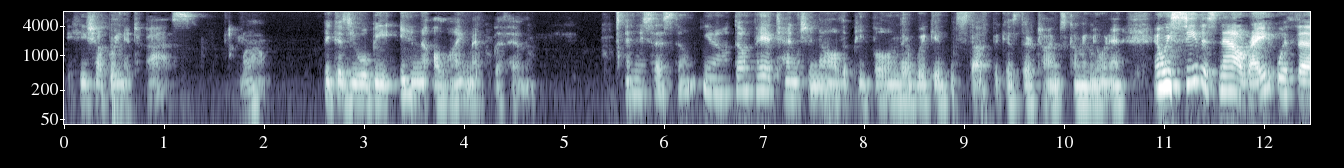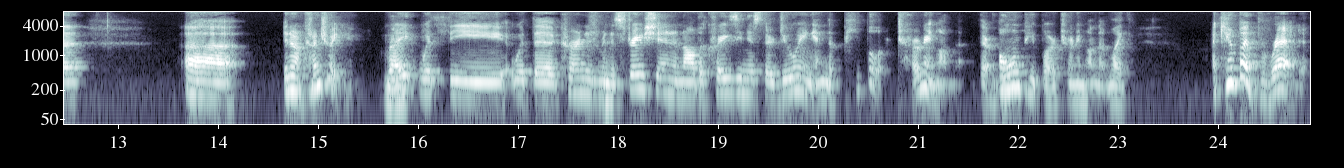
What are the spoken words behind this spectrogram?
he shall bring it to pass Wow. because you will be in alignment with him. And he says, don't, you know, don't pay attention to all the people and their wicked stuff because their time's coming to an end. And we see this now, right? With the uh in our country. Right? With the with the current administration and all the craziness they're doing, and the people are turning on them. Their Mhm. own people are turning on them. Like, I can't buy bread.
